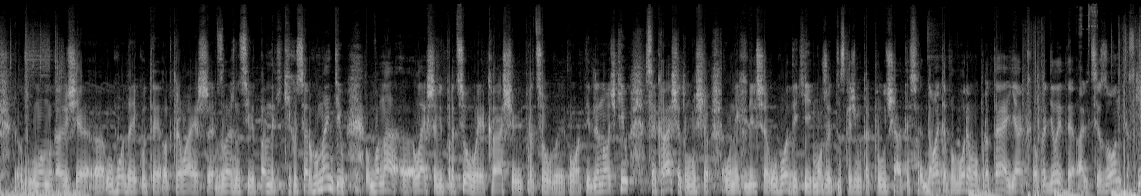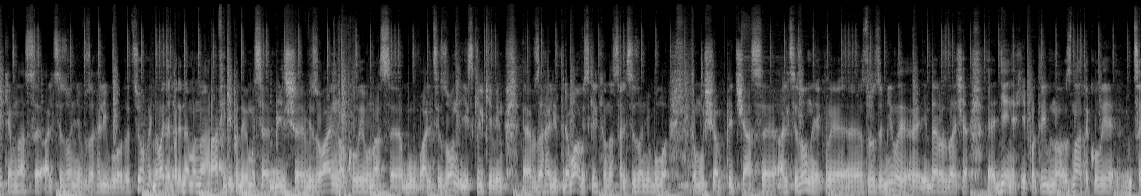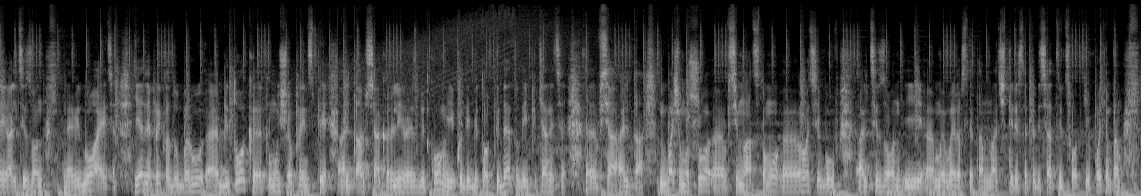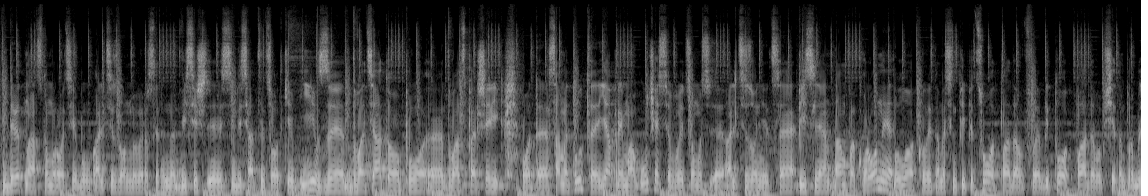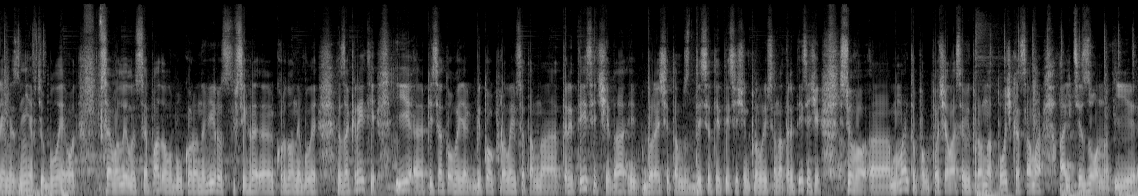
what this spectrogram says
умовно кажучи, угода, яку ти відкриваєш в залежності від певних якихось аргументів, вона е, легше відпрацьовує, краще відпрацьовує. От і для новачків це краще, тому що у них більше угод, які можуть, скажімо так, получатися. Давайте поговоримо про те, як оприділити альтсезон, скільки в нас альтсезонів взагалі було до цього. Давайте перейдемо на графік і подивимося більш візуально, коли у нас е, був альтсезон і скільки він е, взагалі тривав, і скільки у нас альтсезонів було. Тому що під час е, альтсезону, як ви зрозуміли, іде роздача денег, і потрібно знати, коли цей альтсезон е, відбувається. Я для прикладу беру е, біток, е, тому що в принципі альта вся корелірує з бітком, і куди біток піде, туди і підтягнеться е, вся альта. Ми бачимо, що в 17-му е, році був альтсезон, і ми виросли там на 450%. Потім там в 19-му році був альтсезон, ми виросли на 270%. І з 20 по е, 21 рік. От саме тут я приймав участь в цьому альтсезоні. Це після дампа корони було, коли там S&P 500 падав е, біток, падав взагалі там проблеми з нефтю були. От все валилось, все падало, був коронавірус, всі е, кордони були закриті. І е, після того, як біток пролився там на 3 тисячі, да, і до речі, там з 10 тисяч він пролився на 3 тисячі. З цього моменту почалася відправна точка саме альтсезону, і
